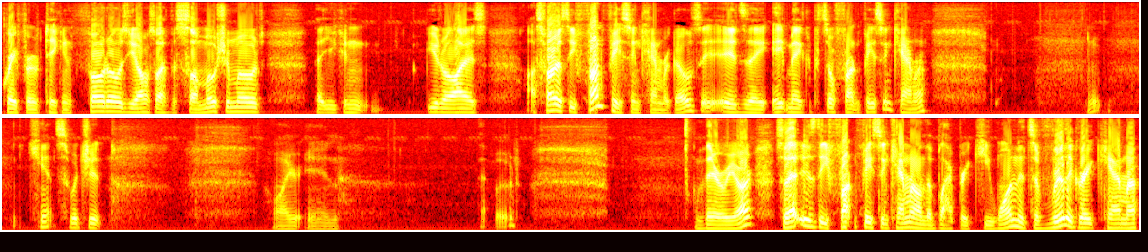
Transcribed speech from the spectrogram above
Great for taking photos. You also have a slow motion mode that you can utilize. As far as the front facing camera goes, it is a 8 megapixel front facing camera. You can't switch it while you're in that mode. There we are. So that is the front-facing camera on the BlackBerry KEYone. It's a really great camera,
